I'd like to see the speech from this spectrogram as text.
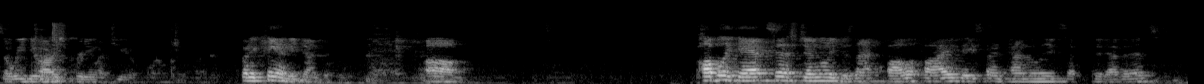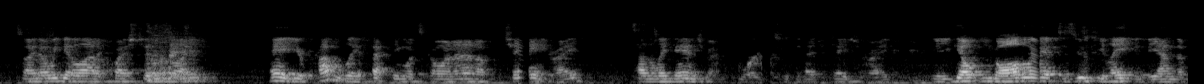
so we do ours pretty much uniformly. but it can be done differently. Um, Public access generally does not qualify based on commonly accepted evidence. So I know we get a lot of questions like, hey, you're probably affecting what's going on up the chain, right? That's how the lake management works with the vegetation, right? You go, you go all the way up to Zukey Lake and be on the,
